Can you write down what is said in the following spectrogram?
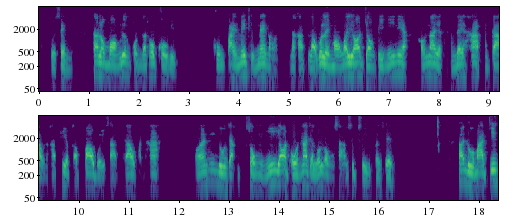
10เปอร์เซ็นต์ ถ้าเรามองเรื่องผลกระทบโควิด คงไปไม่ถึงแน่นอนนะครับ เราก็เลยมองว่ายอดจองปีนี้เนี่ยเขาน่าจะทำได้ห้าพันเก้านะครับ เทียบกับเป้าบริษัทเก้าพันห้าเพราะฉะนั้นดูจากทรงอย่างนี้ยอดโอนน่าจะลดลงสามสิบสี่เปอร์เซ็นถ้าดูมาจิ้น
